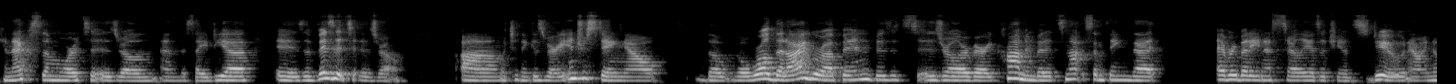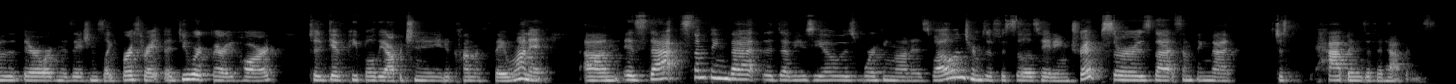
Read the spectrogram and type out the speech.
connects them more to Israel. And, and this idea is a visit to Israel, um, which I think is very interesting. Now, the, the world that I grew up in, visits to Israel are very common, but it's not something that everybody necessarily has a chance to do. Now, I know that there are organizations like Birthright that do work very hard to give people the opportunity to come if they want it. Um, is that something that the WZO is working on as well in terms of facilitating trips, or is that something that just happens if it happens?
